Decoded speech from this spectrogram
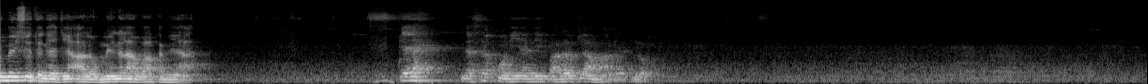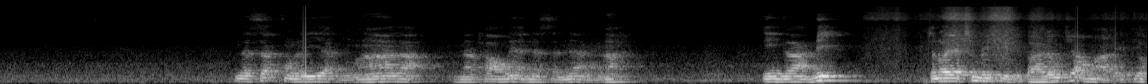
ချင်းမိတ်ဆွေတငယ်ချင်းအားလုံးမင်္ဂလာပါခင်ဗျာကဲ29ရက်နေ့ဘာလို့ကြမှာလဲပြော29ရက်5လ2025အင်္ဂါနေ့ကျွန်တော်ရဲ့ချင်းမိတ်ဆွေတွေဘာလို့ကြမှာလဲပြော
